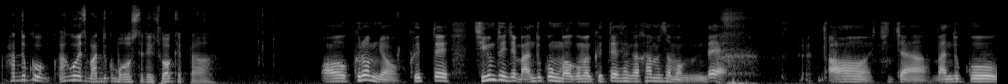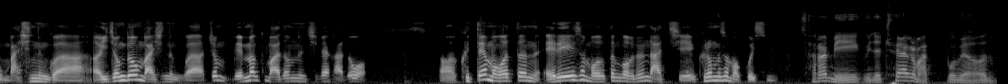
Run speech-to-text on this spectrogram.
한국국 한국에서 만둣국 먹었을 때 되게 좋았겠다. 어 그럼요. 그때 지금도 이제 만둣국 먹으면 그때 생각하면서 먹는데 아 진짜 만둣국 맛있는 거야. 어, 이 정도면 맛있는 거야. 좀 웬만큼 맛없는 집에 가도 어, 그때 먹었던 LA에서 먹었던 거보다는 낫지. 그러면서 먹고 있습니다. 사람이 굉장히 최악을 맛보면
